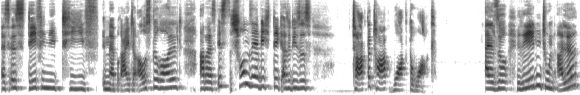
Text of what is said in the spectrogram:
Es ist definitiv in der Breite ausgerollt, aber es ist schon sehr wichtig, also dieses Talk the Talk, Walk the Walk. Also reden tun alle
